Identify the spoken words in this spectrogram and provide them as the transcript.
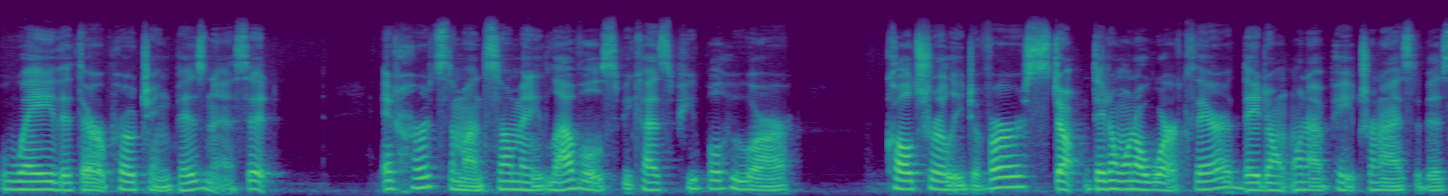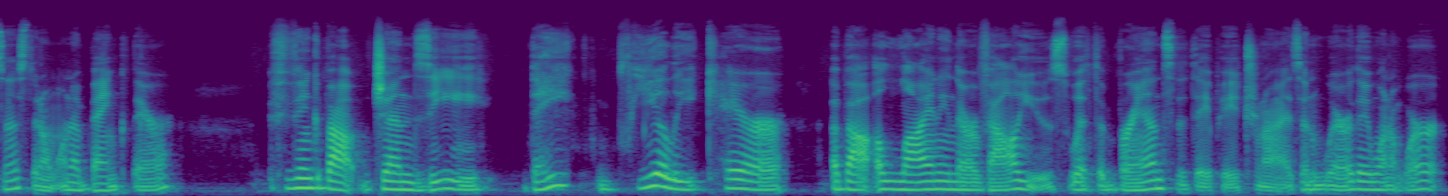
way that they're approaching business, it it hurts them on so many levels because people who are culturally diverse don't they don't want to work there they don't want to patronize the business they don't want to bank there if you think about Gen Z, they really care about aligning their values with the brands that they patronize and where they want to work.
